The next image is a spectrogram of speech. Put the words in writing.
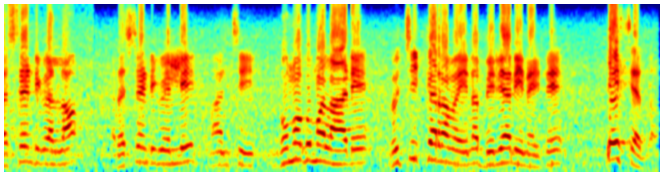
రెస్టారెంట్కి వెళ్దాం. రెస్టారెంట్కి వెళ్ళి మంచి గుమగుమలాడే రుచికరమైన బిర్యానీని అయితే టేస్ట్ చేద్దాం.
